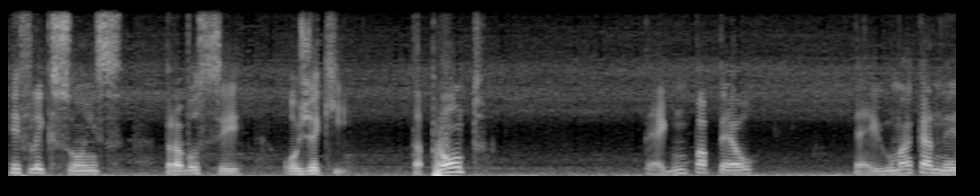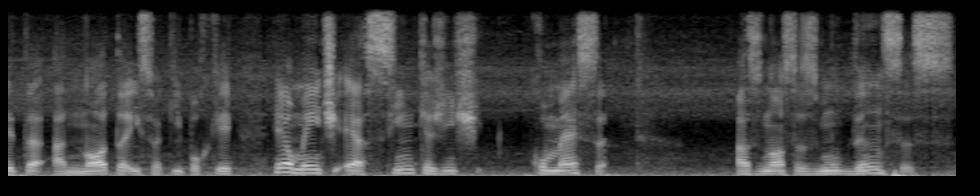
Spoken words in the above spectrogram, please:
reflexões para você hoje aqui. Tá pronto? Pega um papel, pega uma caneta, anota isso aqui porque realmente é assim que a gente começa as nossas mudanças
